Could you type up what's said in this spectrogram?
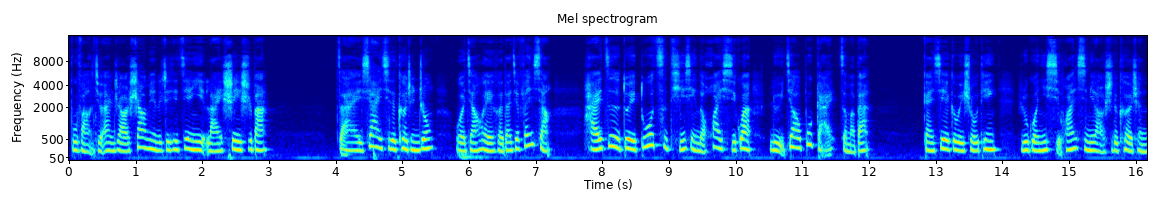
不妨就按照上面的这些建议来试一试吧。在下一期的课程中，我将会和大家分享，孩子对多次提醒的坏习惯屡教不改怎么办。感谢各位收听。如果你喜欢西米老师的课程，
